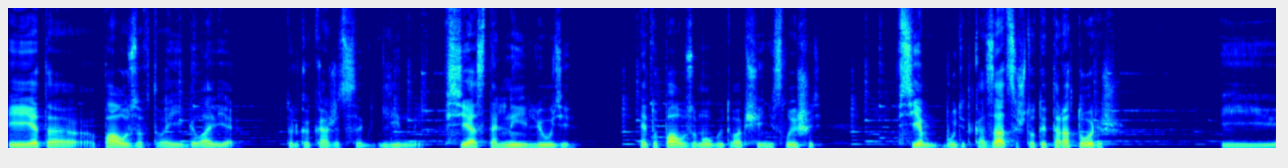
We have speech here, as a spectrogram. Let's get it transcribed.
И эта пауза в твоей голове только кажется длинной. Все остальные люди эту паузу могут вообще не слышать. Всем будет казаться, что ты тараторишь. И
